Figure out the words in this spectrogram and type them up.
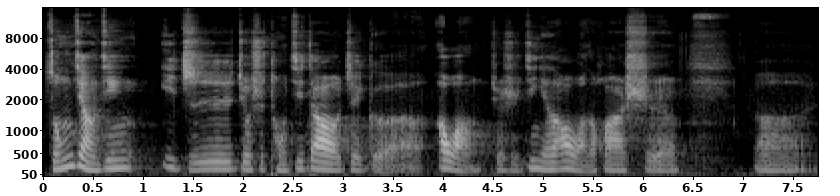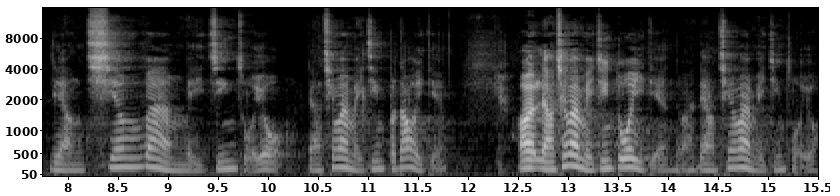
总奖金。一直就是统计到这个澳网，就是今年的澳网的话是，呃，两千万美金左右，两千万美金不到一点，啊，两千万美金多一点，对吧？两千万美金左右。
